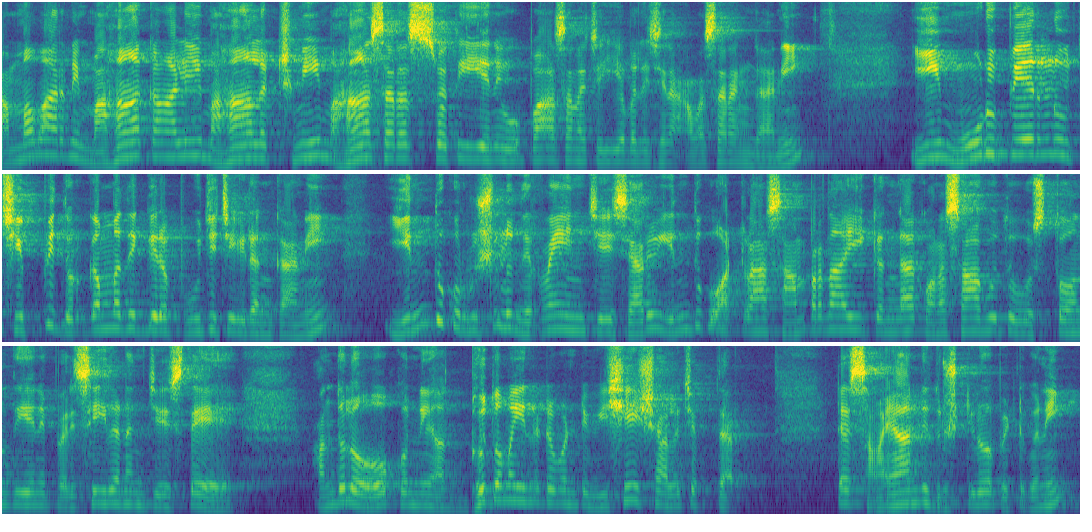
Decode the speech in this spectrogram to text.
అమ్మవారిని మహాకాళి మహాలక్ష్మి మహాసరస్వతి అని ఉపాసన చేయవలసిన అవసరం కానీ ఈ మూడు పేర్లు చెప్పి దుర్గమ్మ దగ్గర పూజ చేయడం కానీ ఎందుకు ఋషులు నిర్ణయం చేశారు ఎందుకు అట్లా సాంప్రదాయికంగా కొనసాగుతూ వస్తోంది అని పరిశీలనం చేస్తే అందులో కొన్ని అద్భుతమైనటువంటి విశేషాలు చెప్తారు. అంటే సమయాన్ని దృష్టిలో పెట్టుకుని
